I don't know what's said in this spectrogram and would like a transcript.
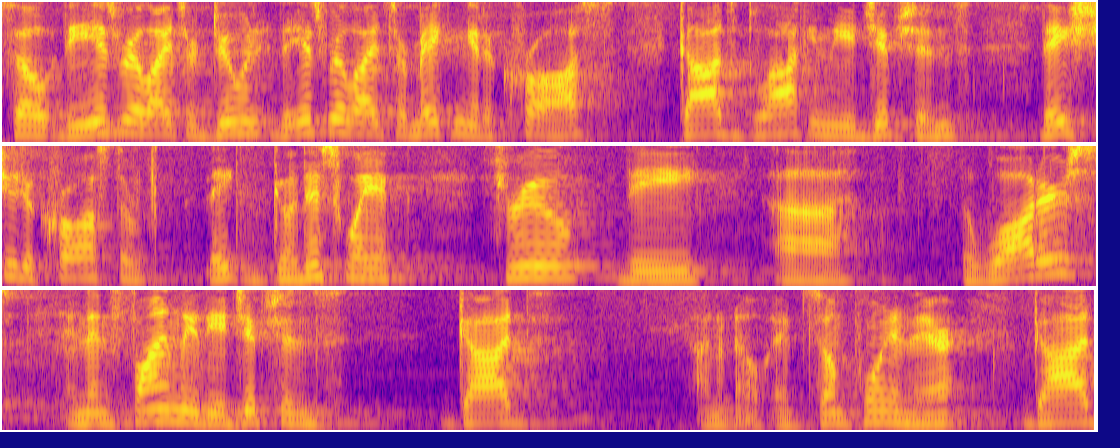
So the Israelites are doing the Israelites are making it across. God's blocking the Egyptians. They shoot across the they go this way through the uh, the waters, and then finally the Egyptians, God, I don't know, at some point in there, God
